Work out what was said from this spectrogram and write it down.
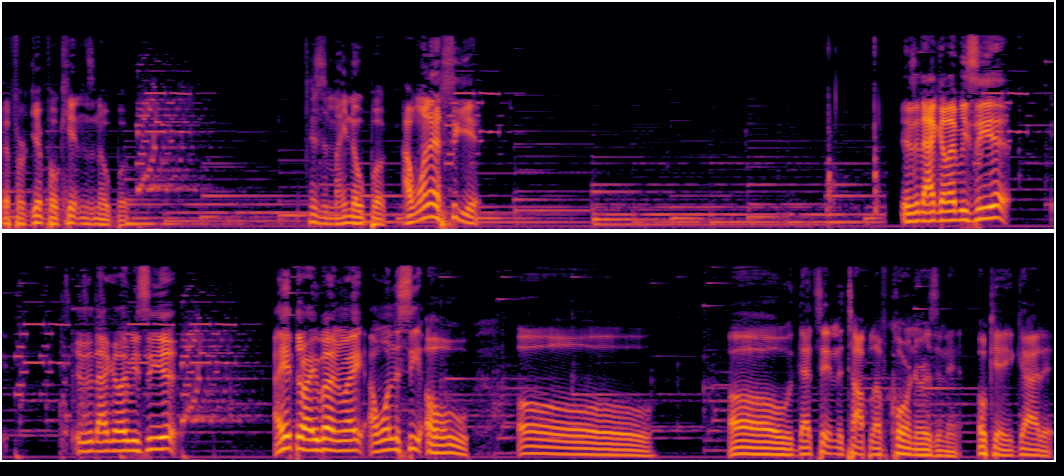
The Forgetful Kittens notebook. This is my notebook. I wanna see it. Is it not gonna let me see it? Is it not gonna let me see it? I hit the right button, right? I want to see. Oh, oh, oh. That's it in the top left corner, isn't it? Okay, got it.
